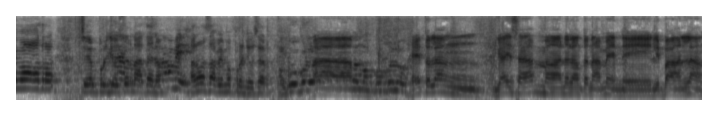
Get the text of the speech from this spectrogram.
mga katropa. So yung producer natin, no? Ano masabi mo, producer? Manggugulo. Um, Manggugulo. Heto lang, guys ha, mga ano lang to namin, eh, libangan lang.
